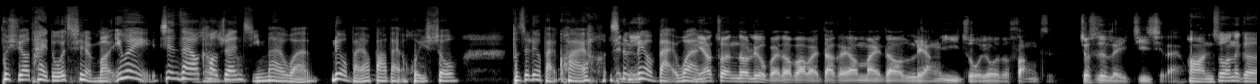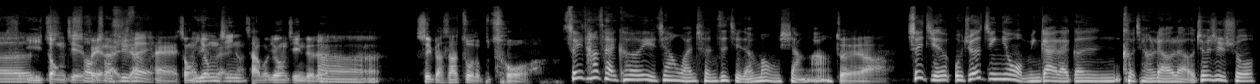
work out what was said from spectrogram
不需要太多钱吗？因为现在要靠专辑卖完六百要八百回收。不是六百块哦，是六百万。你要赚到六百到八百，大概要卖到两亿左右的房子，就是累积起来。哦，你说那个以中介费来讲，哎，中介佣金差不多佣金对不对？嗯，所以表示他做的不错，所以他才可以这样完成自己的梦想啊。对啊。所以，其实我觉得今天我们应该来跟可强聊聊，就是说，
